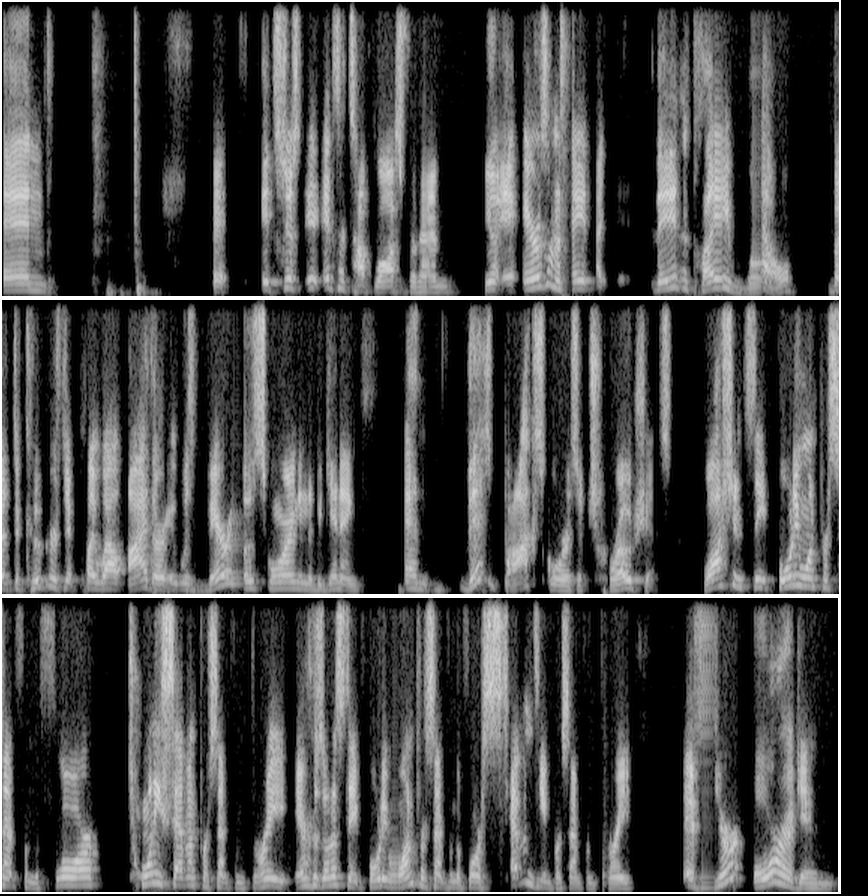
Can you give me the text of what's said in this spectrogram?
and it, it's just it, it's a tough loss for them. You know, Arizona State they didn't play well, but the Cougars didn't play well either. It was very low scoring in the beginning, and this box score is atrocious. Washington State 41% from the floor, 27% from three. Arizona State 41% from the floor, 17% from three. If you're Oregon,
